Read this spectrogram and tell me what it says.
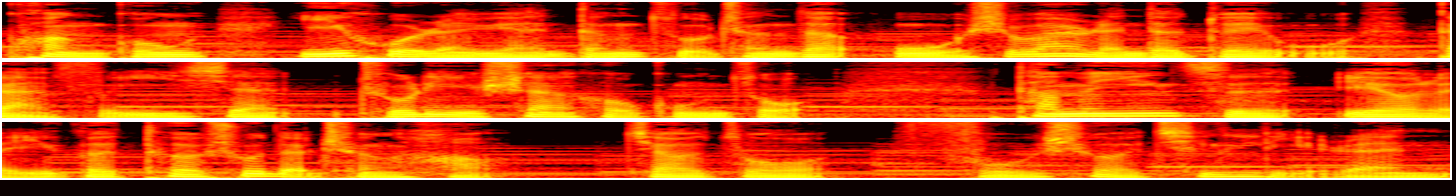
矿工、医护人员等组成的五十万人的队伍赶赴一线处理善后工作。他们因此也有了一个特殊的称号，叫做“辐射清理人”。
